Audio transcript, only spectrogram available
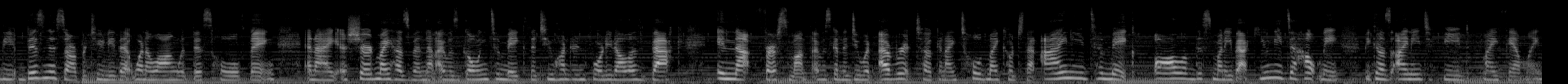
the business opportunity that went along with this whole thing. And I assured my husband that I was going to make the $240 back in that first month. I was going to do whatever it took. And I told my coach that I need to make all of this money back. You need to help me because I need to feed my family.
